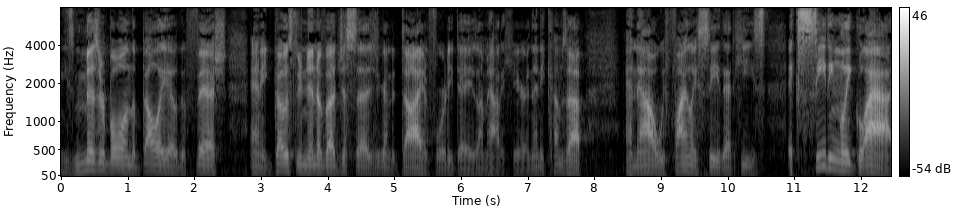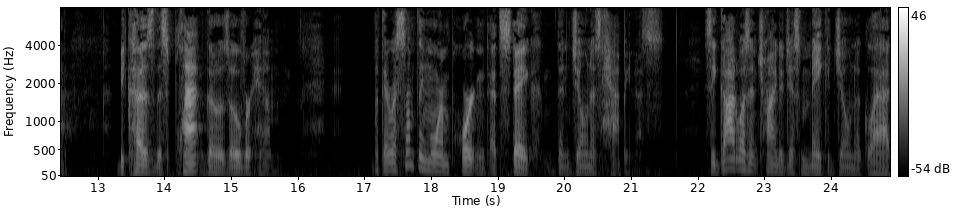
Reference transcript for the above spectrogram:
He's miserable in the belly of the fish and he goes through Nineveh, just says, You're going to die in 40 days. I'm out of here. And then he comes up, and now we finally see that he's exceedingly glad because this plant goes over him. But there was something more important at stake than Jonah's happiness. See, God wasn't trying to just make Jonah glad,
